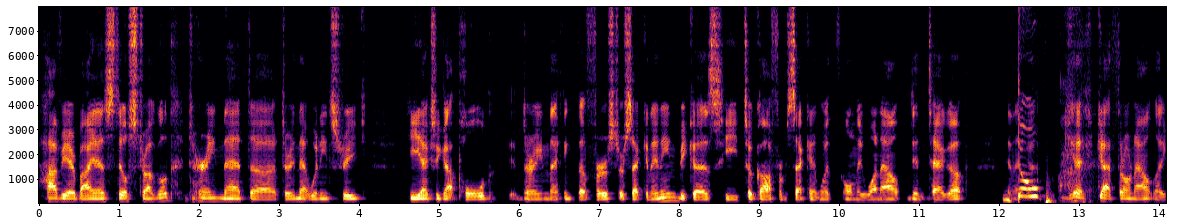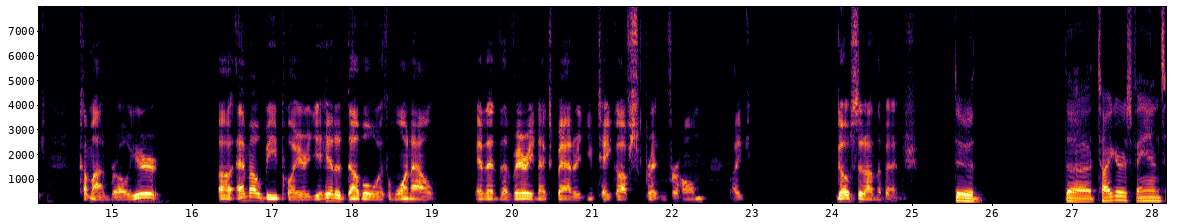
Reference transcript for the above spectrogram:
Javier Baez still struggled during that uh, during that winning streak. He actually got pulled during I think the first or second inning because he took off from second with only one out, didn't tag up, and Dope. Got, yeah, got thrown out. Like, come on, bro, you're a MLB player. You hit a double with one out, and then the very next batter you take off sprinting for home. Like, go sit on the bench. dude the tigers fans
